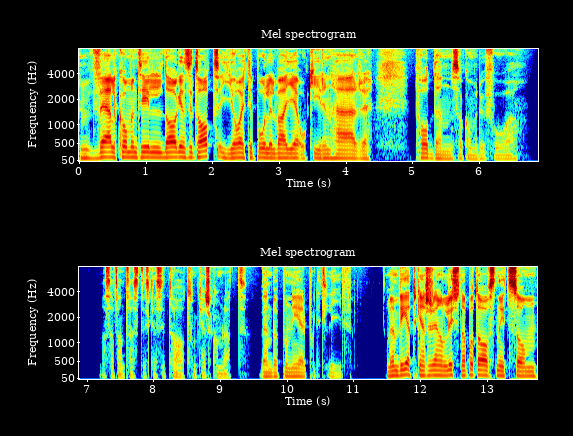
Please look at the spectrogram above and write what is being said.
Välkommen till dagens citat. Jag heter Paul Elvaje och i den här podden så kommer du få massa fantastiska citat som kanske kommer att vända upp och ner på ditt liv. Men vet, du kanske redan lyssnat på ett avsnitt som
